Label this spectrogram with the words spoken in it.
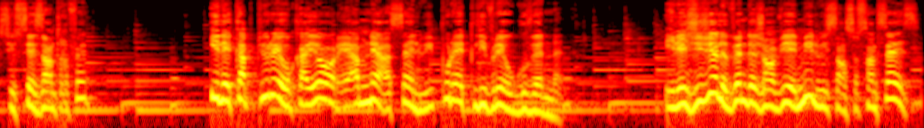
sur ces entrefaites. Il est capturé au Cayor et amené à Saint-Louis pour être livré au gouverneur. Il est jugé le 22 janvier 1876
